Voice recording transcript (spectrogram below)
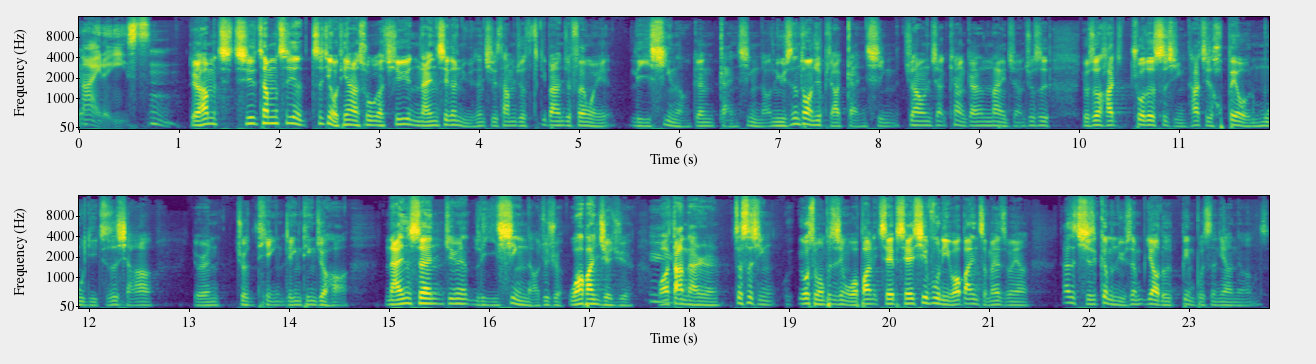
奈的意思。嗯，对他们其实他们之前之前有听他说过，其实男生跟女生其实他们就一般就分为理性脑跟感性脑，女生通常就比较感性。就像讲，看刚刚奈讲，就是有时候他做的事情，他其实背后的目的只是想要有人就听聆听就好。男生就因为理性脑就觉得我要帮你解决，我要当男人，这事情有什么不行，我帮你谁谁欺负你，我要帮你怎么样怎么样。但是其实根本女生要的并不是那样那样子。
